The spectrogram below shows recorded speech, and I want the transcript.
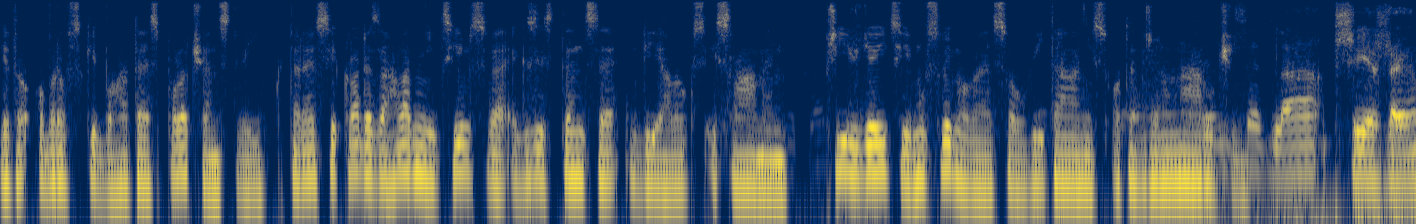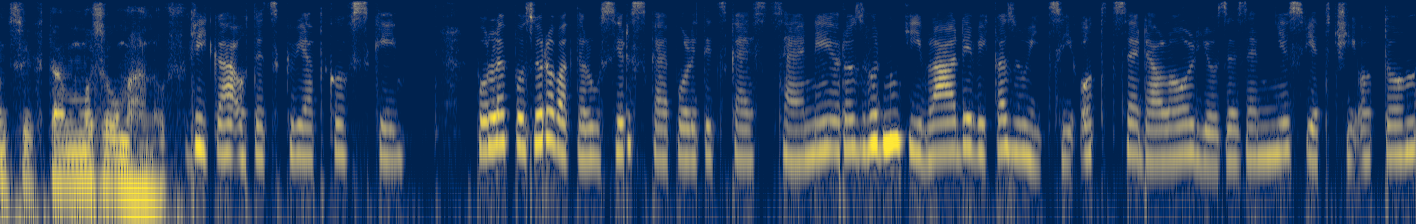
Je to obrovsky bohaté společenství, které si klade za hlavní cíl své existence dialog s islámem. Přijíždějící muslimové jsou vítáni s otevřenou náručí. Říká otec Kviatkovský. Podle pozorovatelů syrské politické scény rozhodnutí vlády vykazující otce Dalolio ze země svědčí o tom,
